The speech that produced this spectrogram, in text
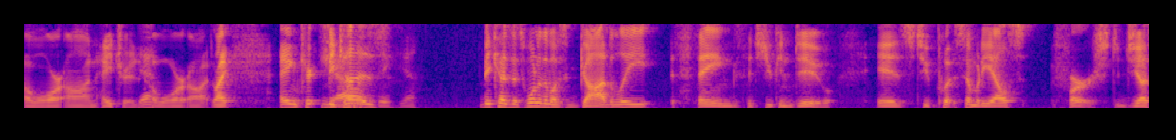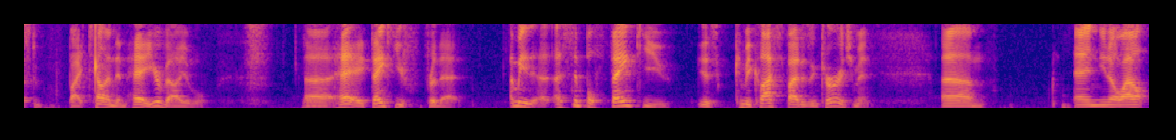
a war on hatred, Yeah. a war on like, and c- because yeah, because it's one of the most godly things that you can do is to put somebody else first just by telling them, "Hey, you're valuable. Uh, hey, thank you for that." I mean, a, a simple thank you is can be classified as encouragement. Um, and you know, I don't.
